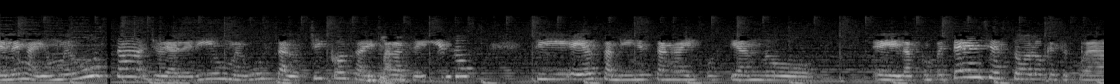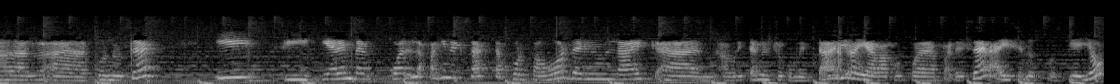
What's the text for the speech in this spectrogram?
denle ahí un me gusta, yo ya le di un me gusta a los chicos ahí para seguirnos. Si ellos también están ahí posteando eh, las competencias, todo lo que se pueda dar a conocer. Y si quieren ver cuál es la página exacta, por favor denle un like a, ahorita en nuestro comentario, ahí abajo puede aparecer, ahí se los posteé yo.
